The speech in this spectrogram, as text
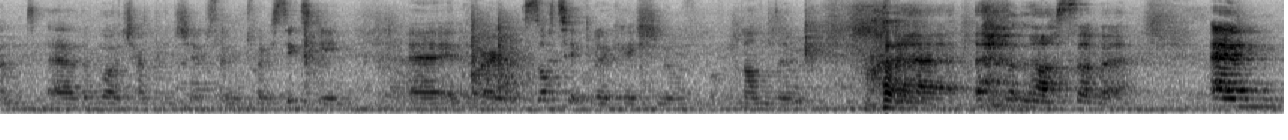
and uh, the World Championships in 2016 uh, in the very exotic location of, of London uh, last summer. Um,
